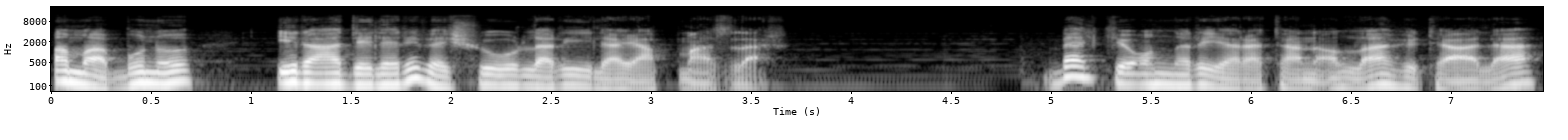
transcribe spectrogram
ama bunu iradeleri ve şuurlarıyla yapmazlar. Belki onları yaratan Allahü Teala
